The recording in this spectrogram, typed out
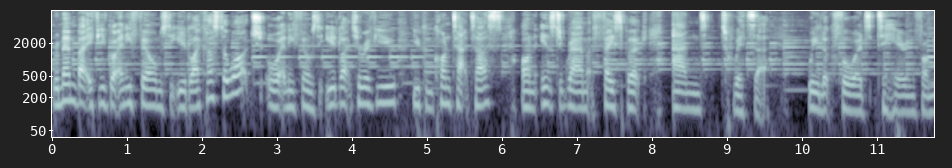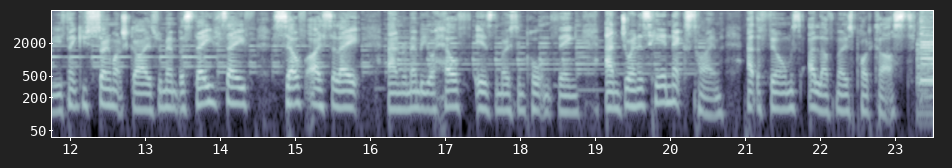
Remember, if you've got any films that you'd like us to watch or any films that you'd like to review, you can contact us on Instagram, Facebook, and Twitter. We look forward to hearing from you. Thank you so much, guys. Remember, stay safe, self isolate, and remember your health is the most important thing. And join us here next time at the Films I Love Most podcast.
